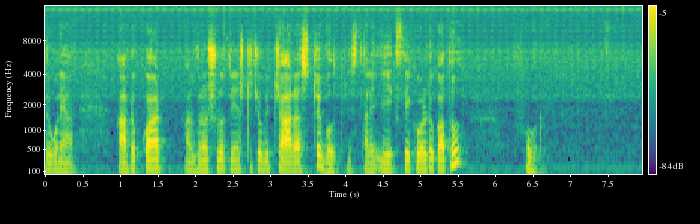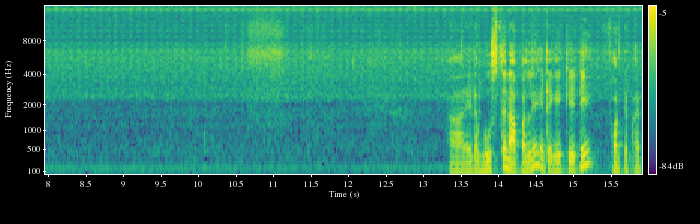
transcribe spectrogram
দুগুণে আট। আটক্য আট আট দুগুণে ষোলো, তিন আসছে চব্বিশ, চার আসছে বত্রিশ। তাহলে এক্স ইকুয়াল টু কত? ফোর আর এটা বুঝতে না পারলে এটাকে কেটে ফর্টি ফাইভ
